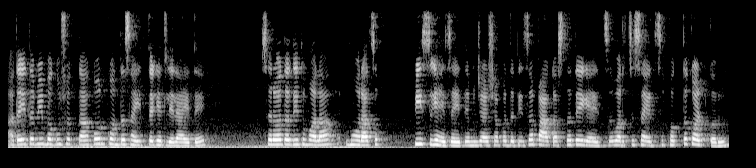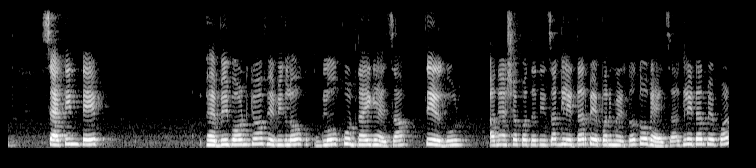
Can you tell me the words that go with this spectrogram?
आता इथं मी बघू शकता कोणकोणतं साहित्य घेतलेलं आहे ते. सर्वात आधी तुम्हाला मोराचं पीस घ्यायचं आहे ते म्हणजे अशा पद्धतीचं पाक असतं ते घ्यायचं. वरचं साईडचं फक्त कट करून. सॅटिन टेप फेबिबॉन्ड किंवा फेबिग्लो ग्लो कोणताही घ्यायचा. तिळगुळ आणि अशा पद्धतीचा ग्लिटर पेपर मिळतो तो घ्यायचा. ग्लिटर पेपर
